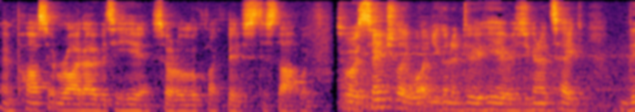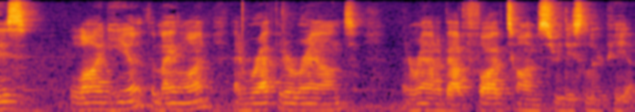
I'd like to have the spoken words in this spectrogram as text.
and pass it right over to here so it'll look like this to start with. So essentially what you're going to do here is you're going to take this line here, the main line, and wrap it around and around about five times through this loop here.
